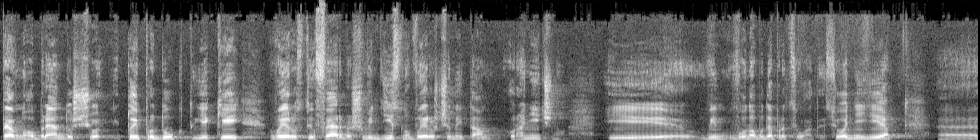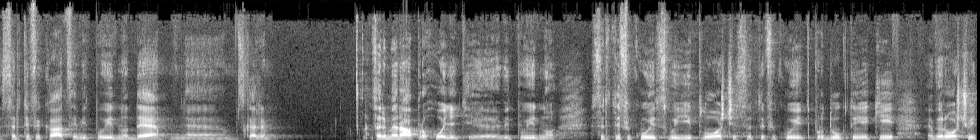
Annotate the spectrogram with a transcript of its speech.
певного бренду, що той продукт, який виростив фермер, що він дійсно вирощений там органічно. І він, воно буде працювати. Сьогодні є сертифікація, відповідно, де, скажімо, Фермера проходять е, відповідно, сертифікують свої площі, сертифікують продукти, які вирощують,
